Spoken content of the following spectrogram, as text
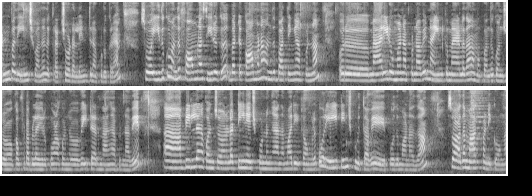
ஒன்பது இன்ச் வந்து அந்த க்ரச்சோட லென்த் நான் கொடுக்குறேன். ஸோ இதுக்கும் வந்து ஃபார்முலாஸ் இருக்குது பட் காமனாக வந்து பார்த்திங்க அப்படின்னா ஒரு மேரீடு உமன் அப்படின்னாவே நைனுக்கு மேலே தான் நமக்கு வந்து கொஞ்சம் கம்ஃபர்டபுளாக இருக்கும். கொஞ்சம் வெயிட்டாக இருந்தாங்க அப்படின்னாவே. அப்படி இல்லை கொஞ்சம் நல்லா டீனேஜ் பொண்ணுங்க அந்த மாதிரி இருக்கவங்களுக்கு ஒரு எயிட் இன்ச் கொடுத்தாவே போதுமானது தான் ஸோ அதை மார்க் பண்ணிக்கோங்க.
